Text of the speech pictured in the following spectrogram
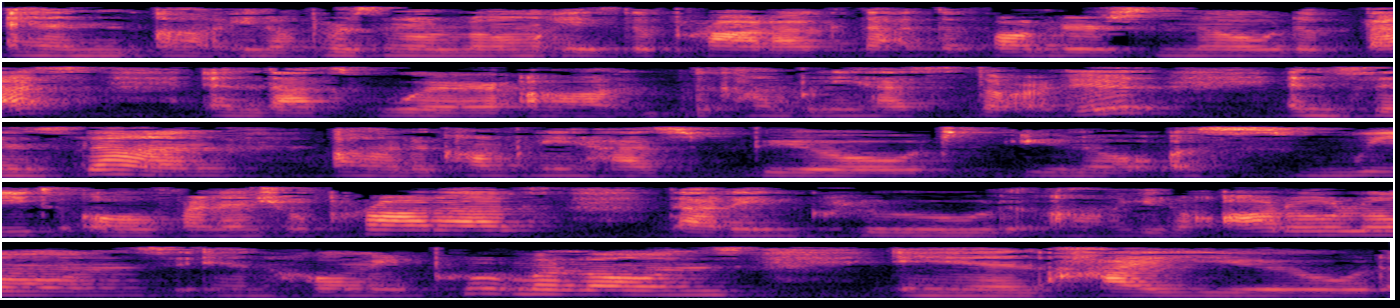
And, uh, you know, personal loan is the product that the founders know the best, and that's where um, the company has started. And since then, uh, the company has built, you know, a suite of financial products that include, uh, you know, auto loans and home improvement loans and high yield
